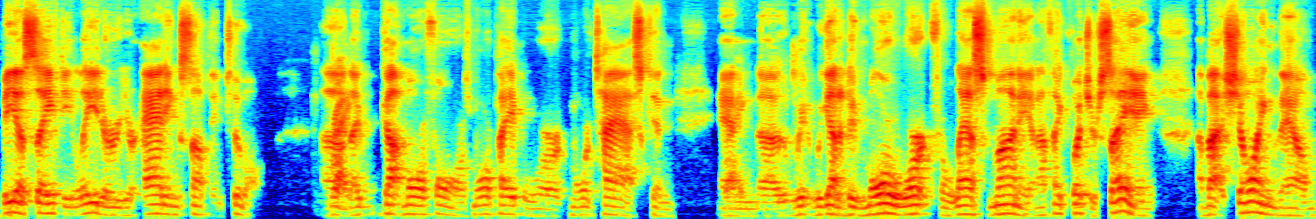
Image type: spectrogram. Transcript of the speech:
be a safety leader, you're adding something to them. Uh, right. They've got more forms, more paperwork, more tasks, and and right. uh, we, we got to do more work for less money. And I think what you're saying about showing them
